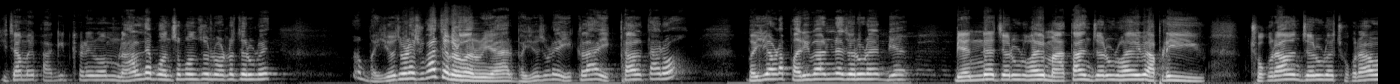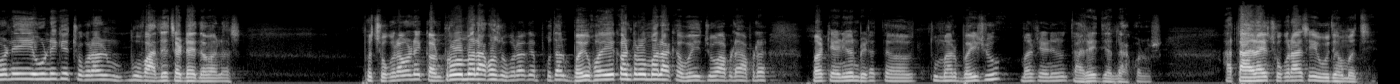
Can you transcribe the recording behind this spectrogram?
ખીચામાં પાકીટ કરીને આમ નાલ દે. પાંચસો પાંચસો નોટો જરૂર હોય. ભાઈઓ જોડે શું કા ઝઘડવાનું યાર? ભાઈઓ જોડે એકલા એકતાલતા રહો ભાઈઓ આપણા પરિવારને જરૂર હોય, બે બેનને જરૂર હોય, માતાને જરૂર હોય આપણી છોકરાઓને જરૂર હોય. છોકરાઓને એવું નહીં કે છોકરાઓને બહુ વાદે ચઢાઈ દેવાના છે. તો છોકરાઓને કંટ્રોલમાં રાખો. છોકરા કે પોતાનો ભાઈ હોય એ કંટ્રોલમાં રાખે. ભાઈ, જો આપણે આપણે મારા ટેણીઓને બેટા તું મારો ભાઈ છું, મારા ટેણીઓને તારે ધ્યાન રાખવાનું છે. આ તારા છોકરા છે એવું જ સમજ છે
